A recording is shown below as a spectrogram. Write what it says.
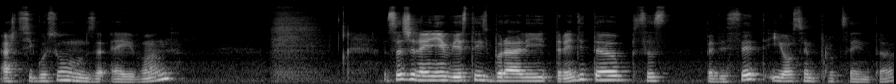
Аз ще си гласувам за Avon. Съжаление, вие сте избрали Trendy Tub с 58%.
